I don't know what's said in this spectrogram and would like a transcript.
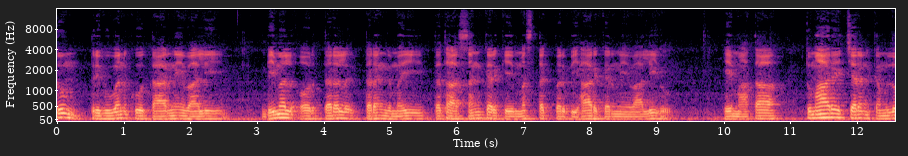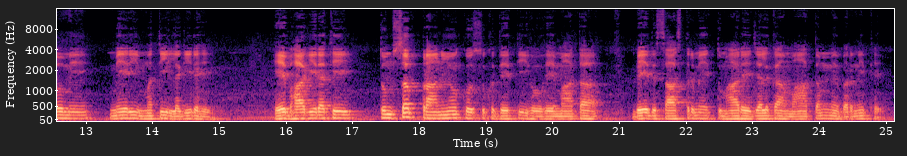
तुम त्रिभुवन को तारने वाली, विमल और तरल तरंगमयी तथा शंकर के मस्तक पर विहार करने वाली हो। हे माता, तुम्हारे चरण कमलों में मेरी मति लगी रहे। हे भागीरथी, तुम सब प्राणियों को सुख देती हो। हे माता वेद शास्त्र में तुम्हारे जल का महात्म्य वर्णित है।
